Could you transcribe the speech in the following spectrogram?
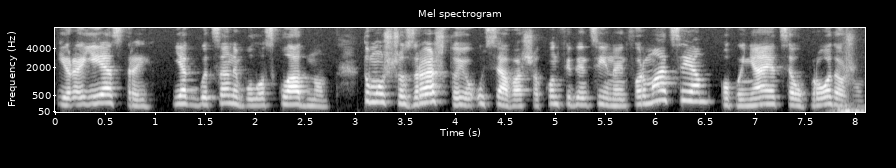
і реєстри, як би це не було складно, тому що, зрештою, уся ваша конфіденційна інформація опиняється у продажу.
